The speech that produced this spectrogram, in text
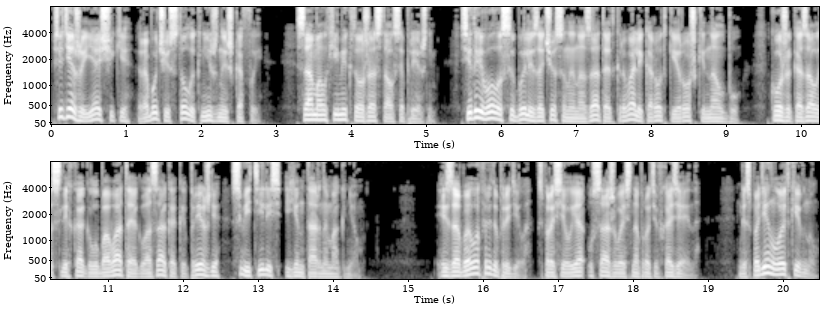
Все те же ящики, рабочий стол и книжные шкафы. Сам алхимик тоже остался прежним. Седые волосы были зачесаны назад и открывали короткие рожки на лбу. Кожа казалась слегка голубоватой, а глаза, как и прежде, светились янтарным огнем. «Изабелла предупредила?» — спросил я, усаживаясь напротив хозяина. Господин Ллойд кивнул.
